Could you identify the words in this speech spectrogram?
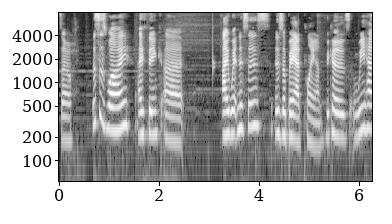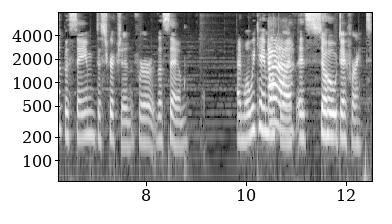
So, this is why I think uh, eyewitnesses is a bad plan because we had the same description for the sim, and what we came Ah. up with is so different.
